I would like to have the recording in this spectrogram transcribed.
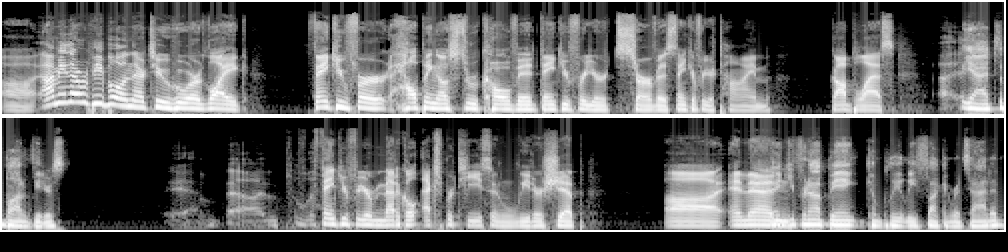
Uh, I mean, there were people in there too who were like, "Thank you for helping us through COVID. Thank you for your service. Thank you for your time. God bless. Yeah, it's the bottom feeders. Thank you for your medical expertise and leadership." Uh, and then Thank you for not being completely fucking retarded.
